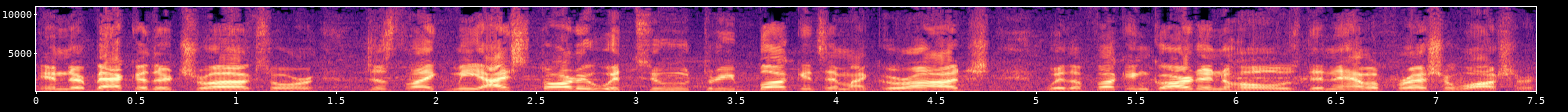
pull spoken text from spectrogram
in their back of their trucks, or just like me, I started with two, three buckets in my garage with a fucking garden hose, didn't have a pressure washer.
